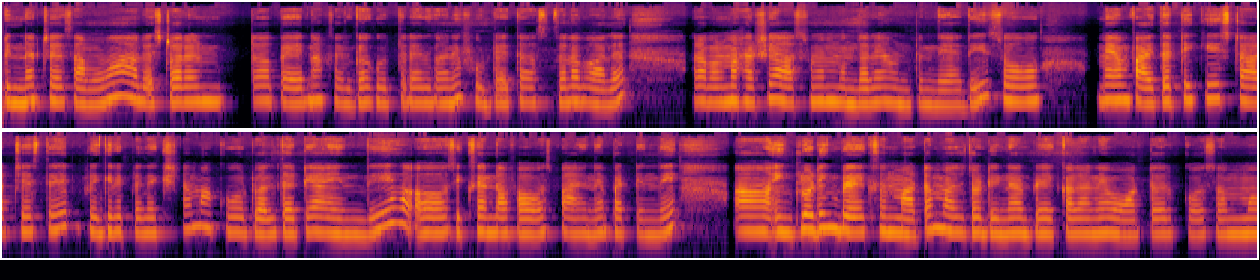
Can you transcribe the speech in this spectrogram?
డిన్నర్ చేసాము. ఆ రెస్టారెంట్ పేరు నాకు సరిగ్గా గుర్తులేదు కానీ ఫుడ్ అయితే అస్సలు బాలే. రమణ మహర్షి ఆశ్రమం ముందరే ఉంటుంది అది. సో, మేము 5:30కి స్టార్ట్ చేస్తే గిరి ప్రదక్షిణ మాకు 12:30 అయింది. సిక్స్ అండ్ హాఫ్ అవర్స్ పైనే పట్టింది. ఇంక్లూడింగ్ బ్రేక్స్ అనమాట. మధ్యలో డిన్నర్ బ్రేక్ అలానే వాటర్ కోసము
